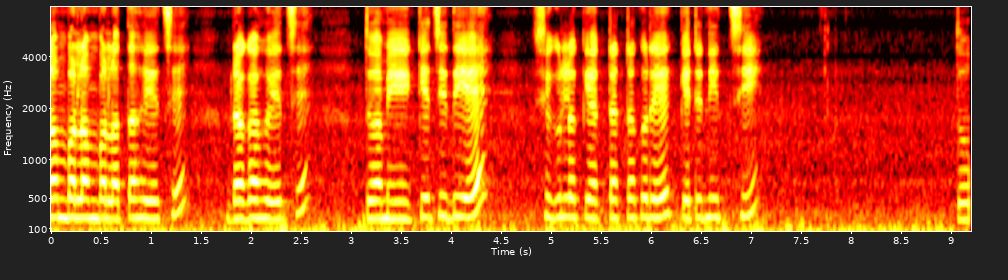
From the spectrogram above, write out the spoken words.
লম্বা লম্বা লতা হয়েছে, ডগা হয়েছে। তো আমি কেচি দিয়ে সেগুলোকে একটা একটা করে কেটে নিচ্ছি। তো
